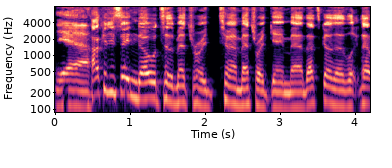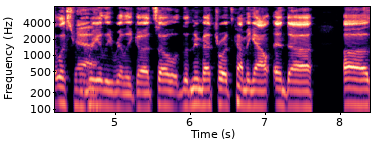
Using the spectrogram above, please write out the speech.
yeah. how could you say no to the Metroid to a Metroid game, man? That's gonna look that looks Yeah. really really good. So the new Metroid's coming out, and uh, uh,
